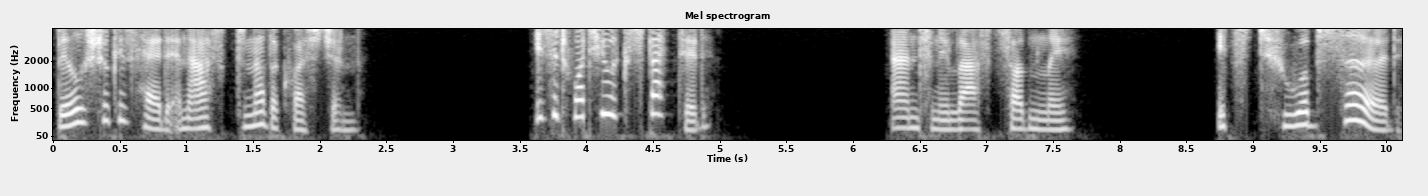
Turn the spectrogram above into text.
Bill shook his head and asked another question. Is it what you expected?" Antony laughed suddenly. "It's too absurd,"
